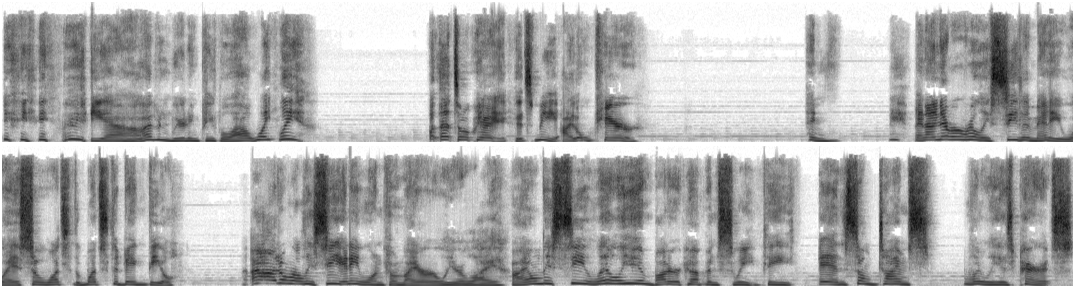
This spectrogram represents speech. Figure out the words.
yeah, I've been weirding people out lately. But that's okay. It's me. I don't care. And and I never really see them anyway, so what's the what's the big deal? I don't really see anyone from my earlier life. I only see Lily and Buttercup and Sweet Pea, and sometimes Lily as parrots.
